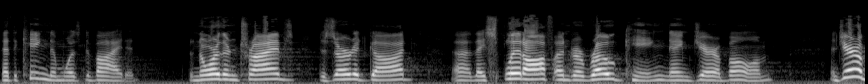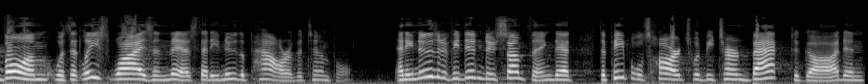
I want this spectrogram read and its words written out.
that the kingdom was divided. The northern tribes deserted God. Uh, they split off under a rogue king named Jeroboam. And Jeroboam was at least wise in this that he knew the power of the temple. And he knew that if he didn't do something, that the people's hearts would be turned back to God and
